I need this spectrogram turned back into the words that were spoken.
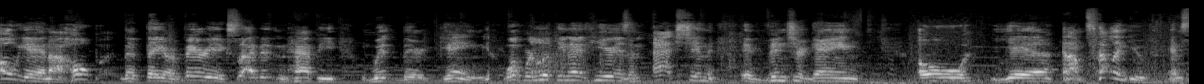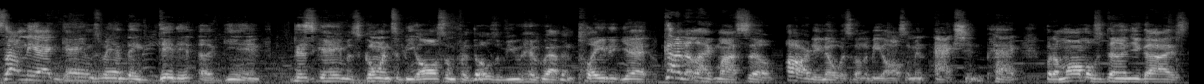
Oh yeah, and I hope that they are very excited and happy with their game. What we're looking at here is an action adventure game Oh yeah, and I'm telling you, Insomniac Games, man, they did it again. This game is going to be awesome for those of you who haven't played it yet. Kind of like myself, I already know it's going to be awesome and action-packed. But I'm almost done, you guys,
